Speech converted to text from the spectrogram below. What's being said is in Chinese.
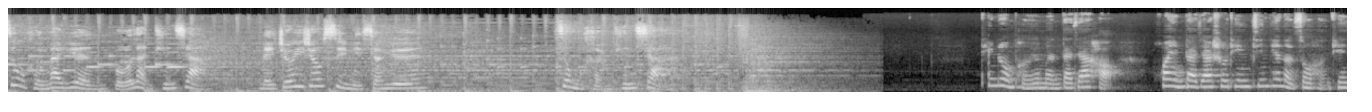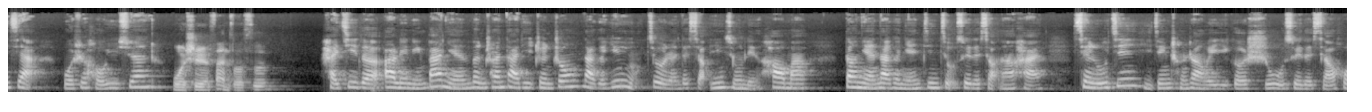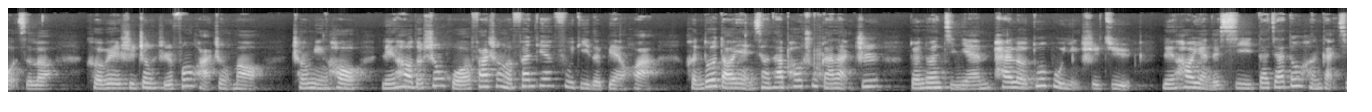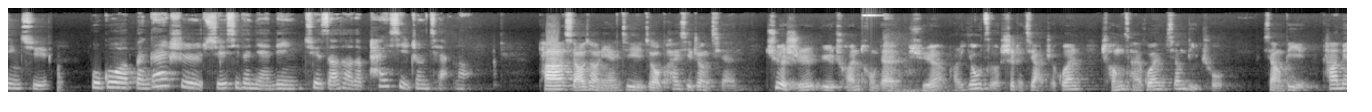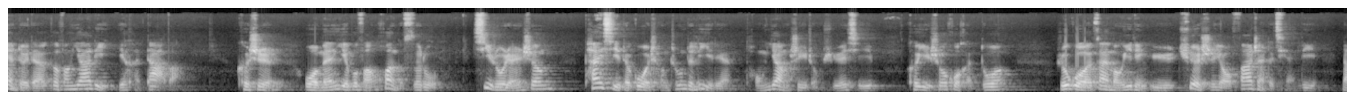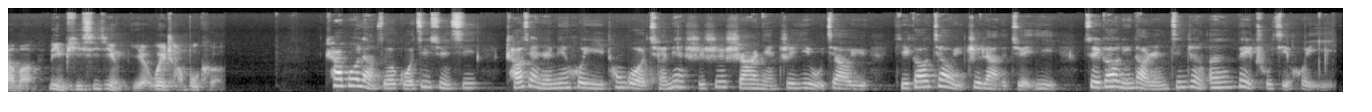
纵横外院，博览天下。每周一、周四与你相约《纵横天下》。听众朋友们，大家好，欢迎大家收听今天的《纵横天下》，我是侯玉轩，我是范泽斯。还记得二零零八年汶川大地震中那个英勇救人的小英雄林浩吗？当年那个年仅九岁的小男孩，现如今已经成长为一个十五岁的小伙子了，可谓是正值风华正茂。成名后，林浩的生活发生了翻天覆地的变化，很多导演向他抛出橄榄枝。短短几年，拍了多部影视剧，林浩演的戏大家都很感兴趣。不过，本该是学习的年龄，却早早的拍戏挣钱了。他小小年纪就拍戏挣钱，确实与传统的学而优则仕的价值观、成才观相抵触。想必他面对的各方压力也很大吧？可是，我们也不妨换个思路，戏如人生。拍戏的过程中的历练，同样是一种学习，可以收获很多。如果在某一领域确实有发展的潜力，那么另辟蹊径也未尝不可。插播两则国际讯息：朝鲜人民会议通过全面实施十二年制义务教育、提高教育质量的决议，最高领导人金正恩未出席会议。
